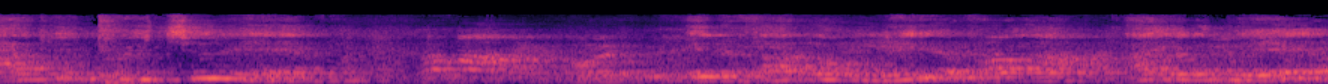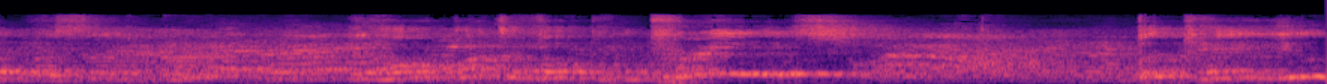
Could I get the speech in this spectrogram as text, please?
I can preach you to heaven. And if I don't live right, I end up in hell myself. And a whole bunch of folk can preach, but can you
